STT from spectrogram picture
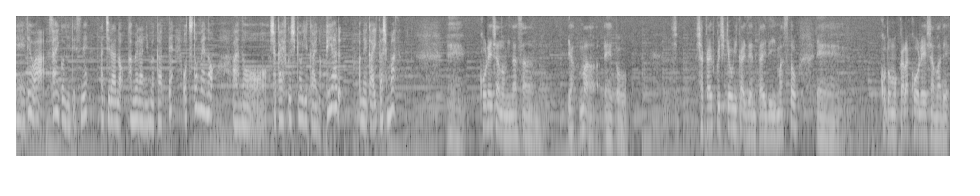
えー、では最後にですねあちらのカメラに向かってお勤めの、あのー、社会福祉協議会の PR お願いいたします、えー、高齢者の皆さんやまあえっ、ー、と社会福祉協議会全体で言いますと、えー、子どもから高齢者まで、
